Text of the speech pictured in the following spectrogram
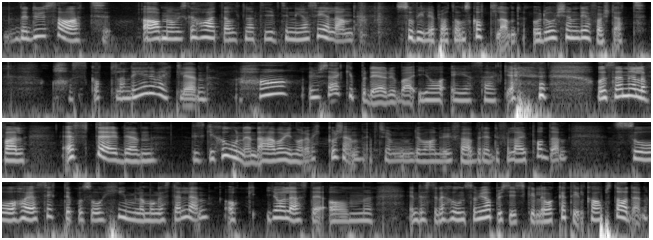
när du sa att ja, men om vi ska ha ett alternativ till Nya Zeeland så vill jag prata om Skottland och då kände jag först att oh, Skottland, är det verkligen Jaha, är du säker på det? Och du bara, jag är säker. och sen i alla fall efter den diskussionen, det här var ju några veckor sedan eftersom det var när vi förberedde för livepodden så har jag sett det på så himla många ställen och jag läste om en destination som jag precis skulle åka till, Kapstaden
